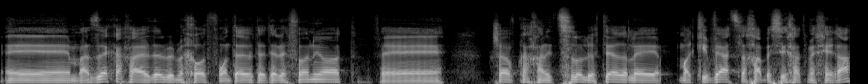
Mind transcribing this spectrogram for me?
Um, אז זה ככה ההבדל בין מכירות פרונטליות לטלפוניות, ועכשיו ככה נצלול יותר למרכיבי הצלחה בשיחת מכירה.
